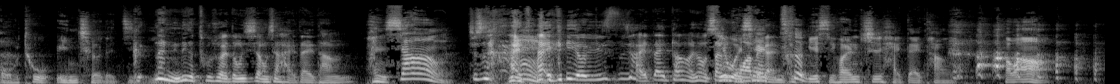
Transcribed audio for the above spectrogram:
呕吐晕车的记忆，那你那个吐出来的东西像不像海带汤？很像。就是海苔跟鱿鱼丝，海带汤好像有蛋所以我现在花的感觉。特别喜欢吃海带汤，好不好？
